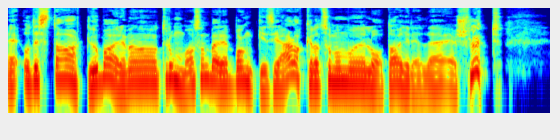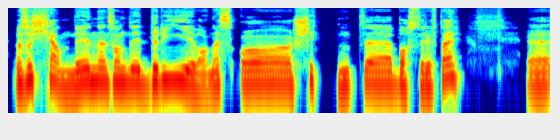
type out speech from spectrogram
Eh, og det starter jo bare med noen trommer som bare bankes i hjel, akkurat som om låta allerede er slutt. Men så kommer det inn en sånn drivende og skittent eh, bassdrift der, eh,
